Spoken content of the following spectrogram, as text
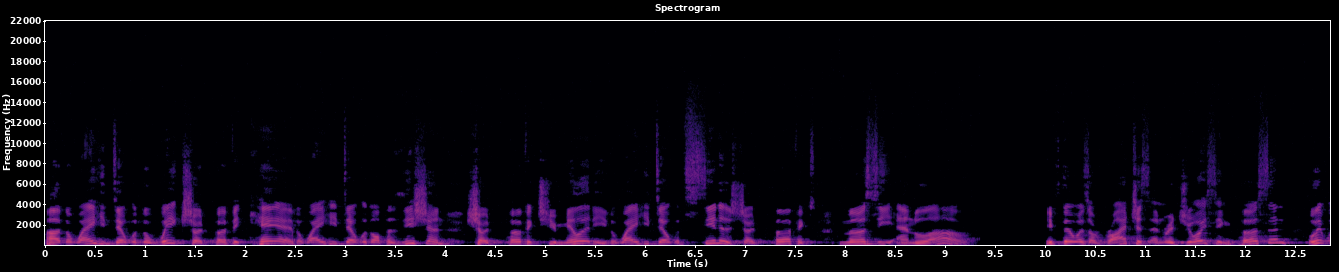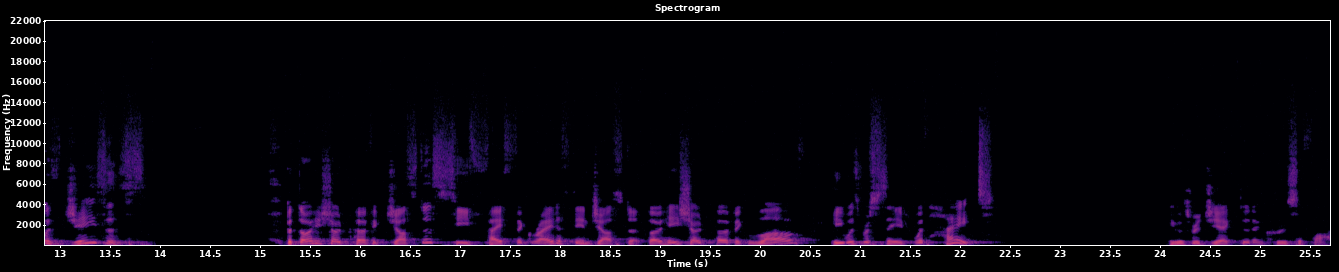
Uh, the way he dealt with the weak showed perfect care. The way he dealt with opposition showed perfect humility. The way he dealt with sinners showed perfect mercy and love. If there was a righteous and rejoicing person, well, it was Jesus. But though he showed perfect justice, he faced the greatest injustice. Though he showed perfect love, he was received with hate. He was rejected and crucified.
